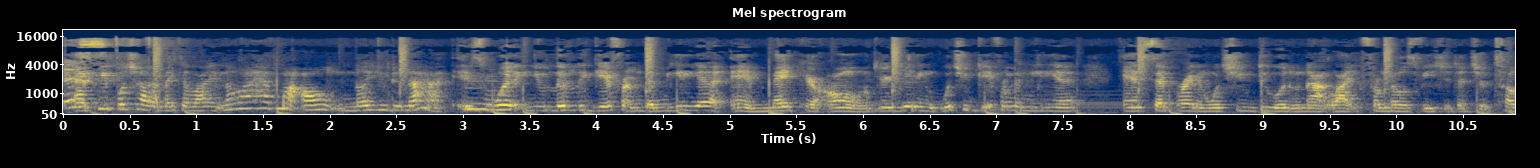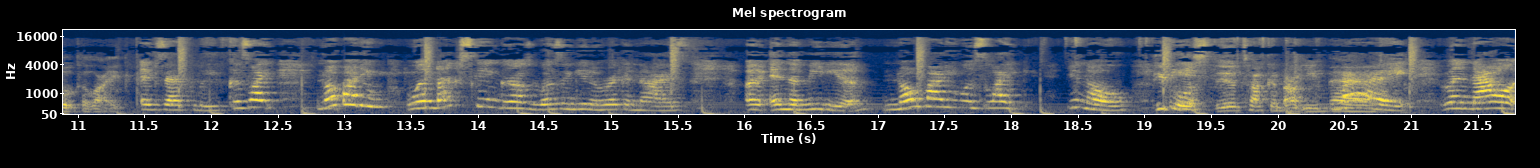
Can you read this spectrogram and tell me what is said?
And people try to make it like, no, I have my own. No, you do not. It's mm-hmm. what you literally get from the media and make your own. You're getting what you get from the media and separating what you do or do not like from those features that you're told to like. Exactly. Because, like, nobody, when dark skinned girls wasn't getting recognized uh, in the media, nobody was like, you know, people are still talking about me bad. Right. But now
